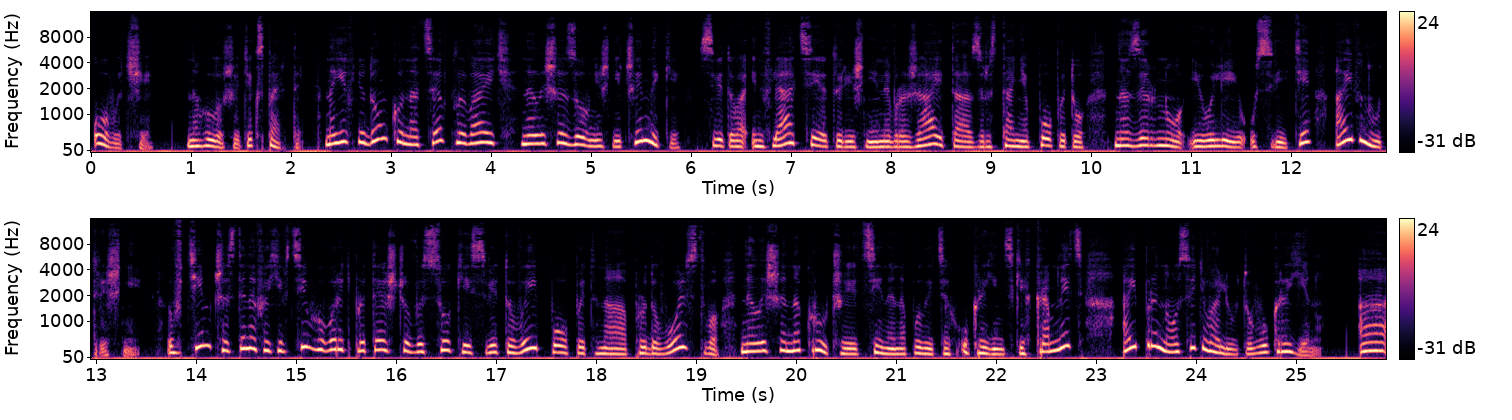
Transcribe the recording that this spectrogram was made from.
овочі наголошують експерти. На їхню думку, на це впливають не лише зовнішні чинники, світова інфляція, торішній неврожай та зростання попиту на зерно і олію у світі, а й внутрішні. Втім, частина фахівців говорить про те, що високий світовий попит на продовольство не лише накручує ціни на полицях українських крамниць, а й приносить валюту в Україну. А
